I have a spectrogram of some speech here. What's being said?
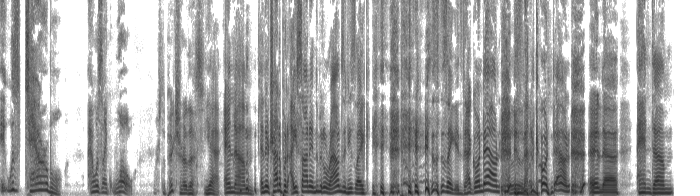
It was terrible. I was like, whoa. Where's the picture of this? Yeah, and um, and they're trying to put ice on it in the middle rounds, and he's like, he's like, it's not going down, it's not going down, and uh, and um,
